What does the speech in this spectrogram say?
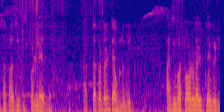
सकाळचं इथंच पडलं यायचं. आत्ता कडलं टॅबलो मी. अजिबात तोंडला येत नाही गडी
